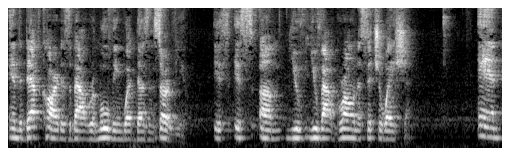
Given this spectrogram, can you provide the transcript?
and the death card is about removing what doesn't serve you. It's it's um, you've you've outgrown a situation, and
